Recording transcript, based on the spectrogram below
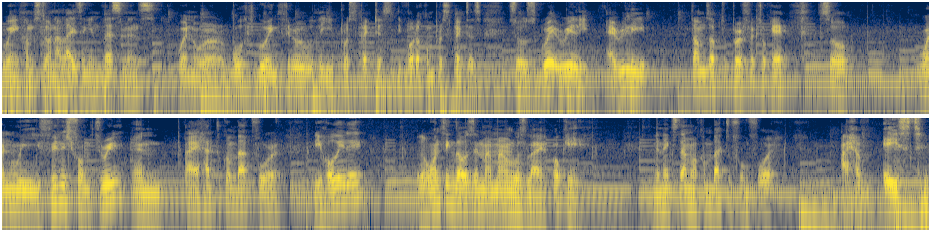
when it comes to analyzing investments when we're both going through the prospectus, the Vodacom prospectus. So it was great, really. I really thumbs up to perfect. Okay, so when we finished from three and I had to come back for the holiday, the one thing that was in my mind was like, okay, the next time I come back to Form 4, I have aced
